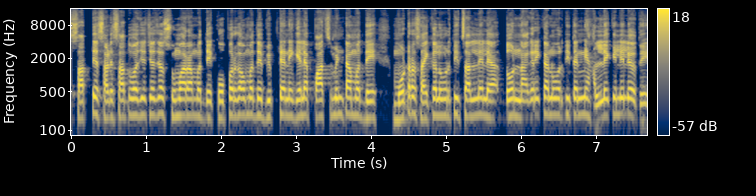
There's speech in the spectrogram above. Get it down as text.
सात ते साडेसात वाजेच्या ज्या सुमारामध्ये कोपरगावमध्ये बिबट्याने गेल्या पाच मिनिटांमध्ये मोटरसायकलवरती चाललेल्या दोन नागरिकांवरती त्यांनी हल्ले केलेले होते.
